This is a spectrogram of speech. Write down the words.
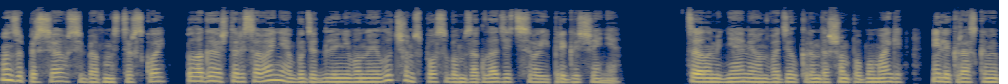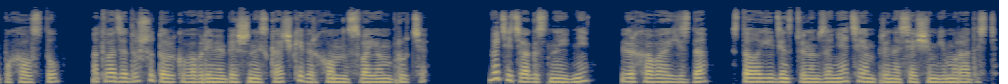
Он заперся у себя в мастерской, полагая, что рисование будет для него наилучшим способом загладить свои прегрешения. Целыми днями он водил карандашом по бумаге или красками по холсту, отводя душу только во время бешеной скачки верхом на своем бруте. В эти тягостные дни верховая езда стала единственным занятием, приносящим ему радость.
